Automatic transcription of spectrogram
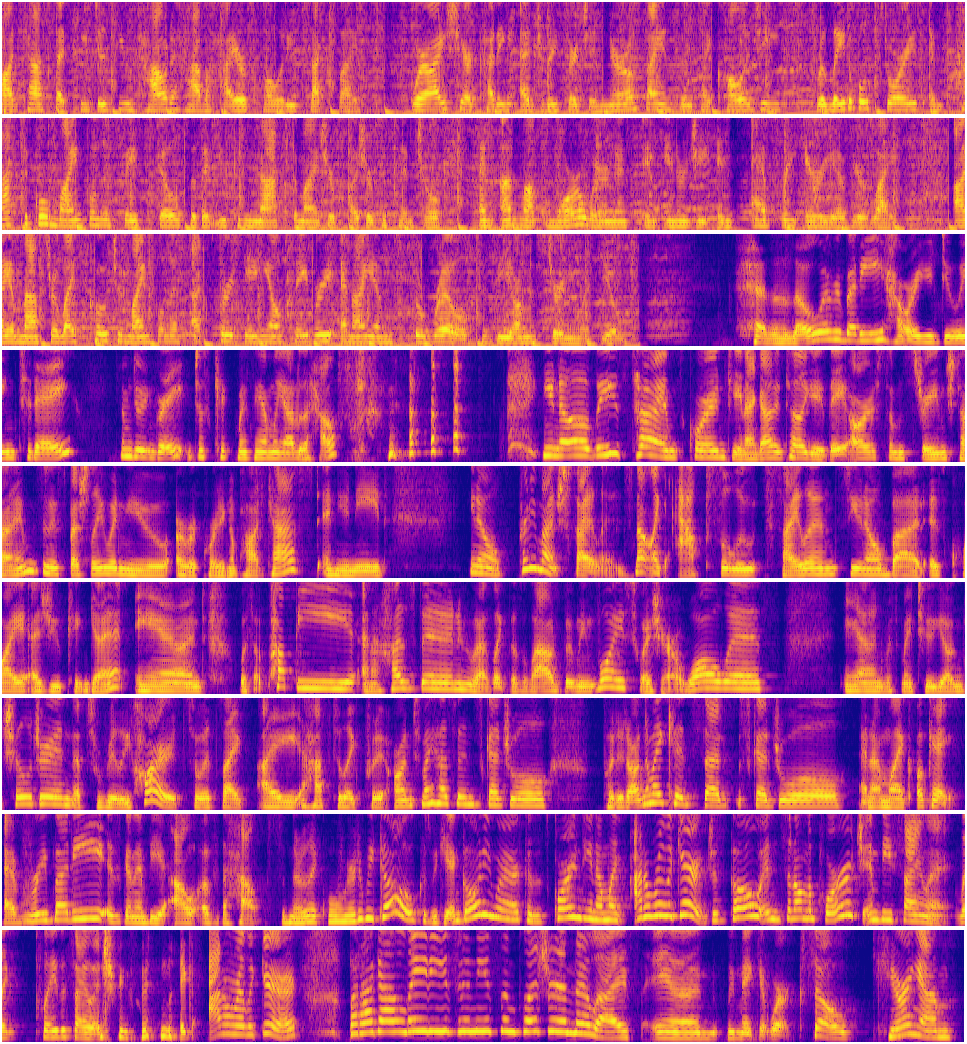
podcast that teaches you how to have a higher quality sex life, where I share cutting edge research in neuroscience and psychology, relatable stories, and practical mindfulness based skills so that you can maximize your pleasure potential and unlock more awareness and energy in every area of your life. I am Master Life Coach and Mindfulness Expert Danielle Savory, and I am thrilled to be on this journey with you. Hello, everybody. How are you doing today? I'm doing great. Just kicked my family out of the house. you know, these times, quarantine, I got to tell you, they are some strange times. And especially when you are recording a podcast and you need you know, pretty much silence. Not like absolute silence, you know, but as quiet as you can get. And with a puppy and a husband who has like this loud booming voice who I share a wall with. And with my two young children, that's really hard. So it's like I have to like put it onto my husband's schedule put it onto my kids' set schedule. And I'm like, okay, everybody is going to be out of the house. And they're like, well, where do we go? Because we can't go anywhere because it's quarantine. I'm like, I don't really care. Just go and sit on the porch and be silent. Like, play the silent treatment. like, I don't really care. But I got ladies who need some pleasure in their life and we make it work. So here I am.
